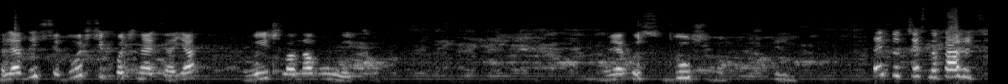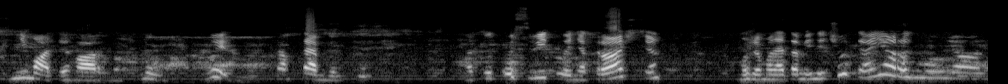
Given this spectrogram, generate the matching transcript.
Гляди, ще дощик почнеться, а я вийшла на вулицю. Ну, Якось душно скрізь. Та й тут, чесно кажучи, знімати гарно. Ну, видно, там темно тут. А тут освітлення краще. Може мене там і не чути, а я розмовляю.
